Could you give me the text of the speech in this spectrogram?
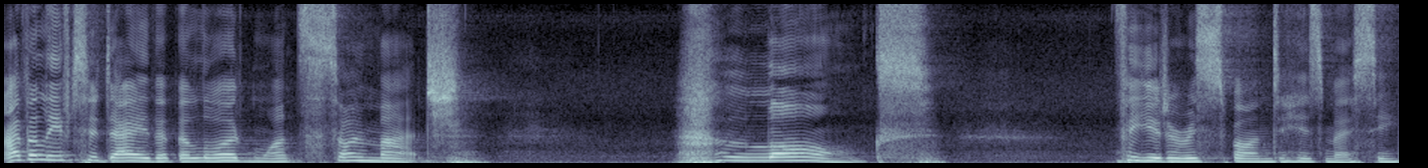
I believe today that the Lord wants so much, longs for you to respond to his mercy.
